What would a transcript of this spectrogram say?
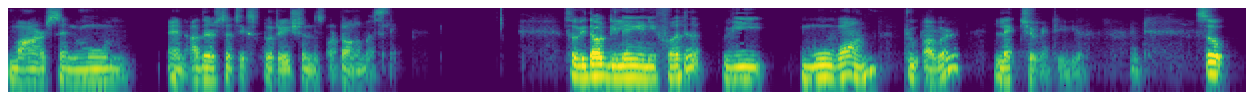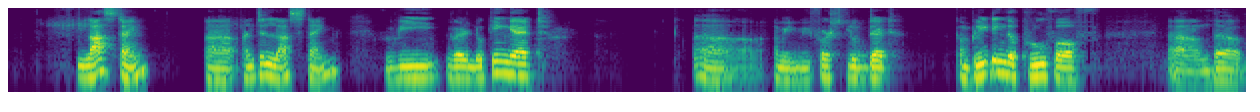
Mars and Moon and other such explorations autonomously. So without delaying any further, we move on to our lecture material. So last time, uh, until last time, we were looking at, uh, I mean, we first looked at completing the proof of um, the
